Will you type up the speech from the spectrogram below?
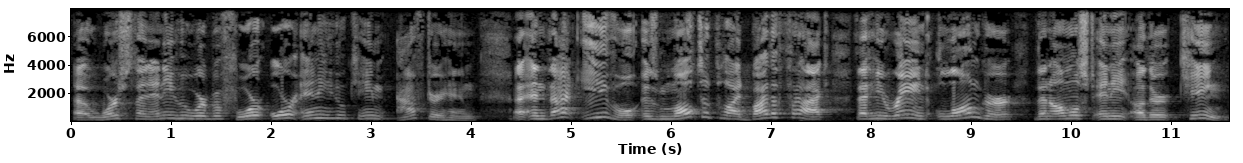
uh, worse than any who were before or any who came after him. Uh, and that evil is multiplied by the fact that he reigned longer than almost any other king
